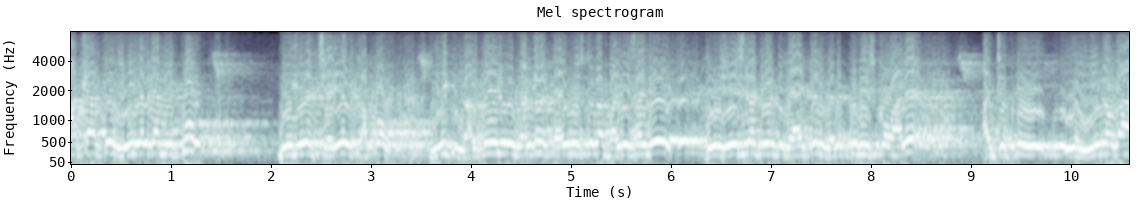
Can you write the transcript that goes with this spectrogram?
మాట్లాడితే లీగల్గా నీకు నీ మీద చర్యలు తప్పవు. నీకు నలభై ఎనిమిది గంటల టైం ఇస్తున్న బండి సంజయ్ నువ్వు చేసినటువంటి వ్యాఖ్యలు వెనక్కి తీసుకోవాలి అని చెప్పి ఇక ఈయనగా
